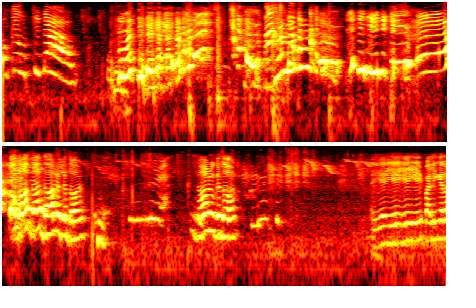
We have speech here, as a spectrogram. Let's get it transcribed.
ওকে উঠি দাও ধর ধর ধর ওকে ধর ধর ওকে ধর এই এই এই এই এই পালিয়ে গেল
